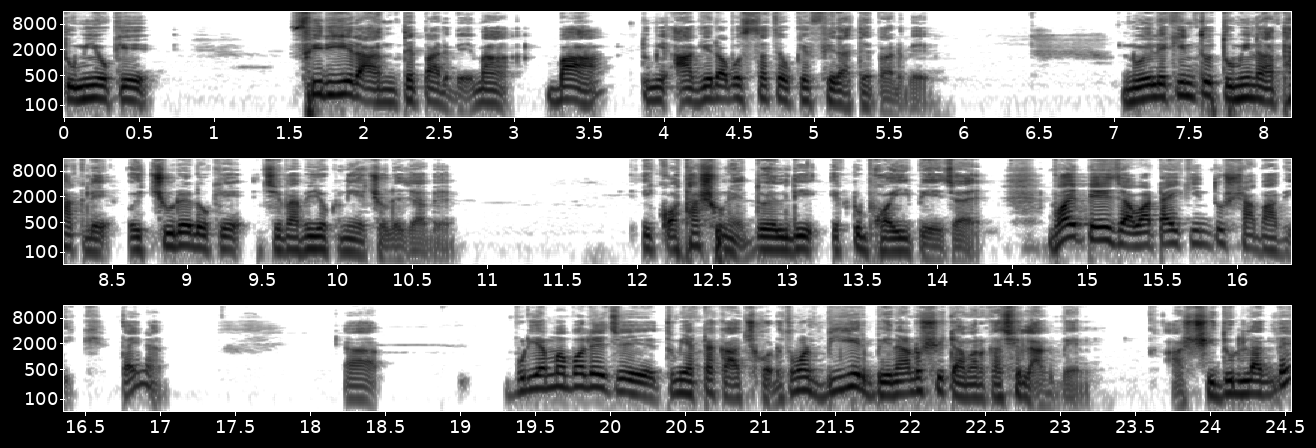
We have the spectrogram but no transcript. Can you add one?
তুমি ওকে ফিরিয়ে আনতে পারবে বা বা, তুমি আগের অবস্থাতে ওকে ফেরাতে পারবে। নইলে কিন্তু তুমি না থাকলে ওই চুরের ওকে যেভাবেই হোক নিয়ে চলে যাবে। এই কথা শুনে দোয়েলদি একটু ভয়ই পেয়ে যায়। ভয় পেয়ে যাওয়াটাই কিন্তু স্বাভাবিক, তাই না? বুড়িয়াম্মা বলে যে, তুমি একটা কাজ করো, তোমার বিয়ের বেনারসিটা আমার কাছে লাগবে, আর সিঁদুর লাগবে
